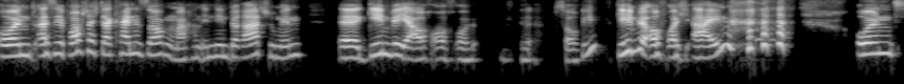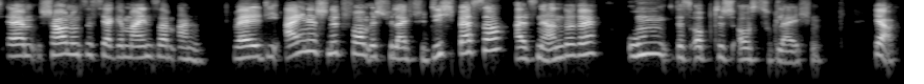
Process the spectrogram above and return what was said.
Und also ihr braucht euch da keine Sorgen machen. In den Beratungen äh, gehen wir ja auch auf, äh, sorry, gehen wir auf euch ein und ähm, schauen uns das ja gemeinsam an. Weil die eine Schnittform ist vielleicht für dich besser als eine andere, um das optisch auszugleichen. Ja.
